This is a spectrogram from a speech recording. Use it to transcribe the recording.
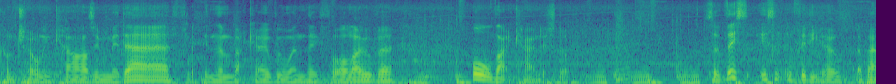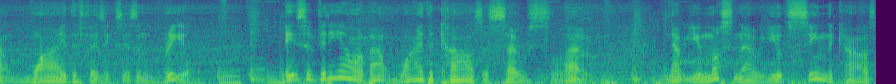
controlling cars in midair, flipping them back over when they fall over, all that kind of stuff. So this isn't a video about why the physics isn't real. It's a video about why the cars are so slow. Now you must know you've seen the cars.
